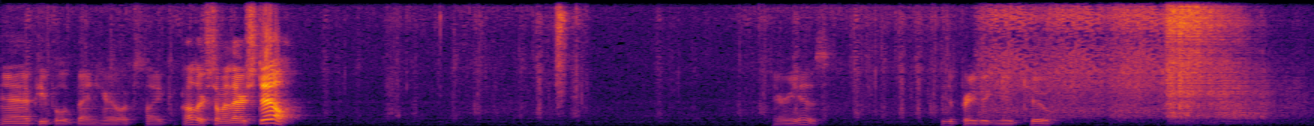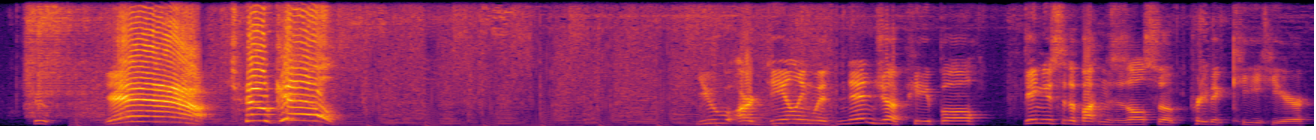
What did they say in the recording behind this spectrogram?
Yeah, people have been here, looks like. Oh, there's someone there still! There he is. He's a pretty big noob, too. Shoot. Yeah! You are dealing with ninja, people. Getting used to the buttons is also a pretty big key here.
